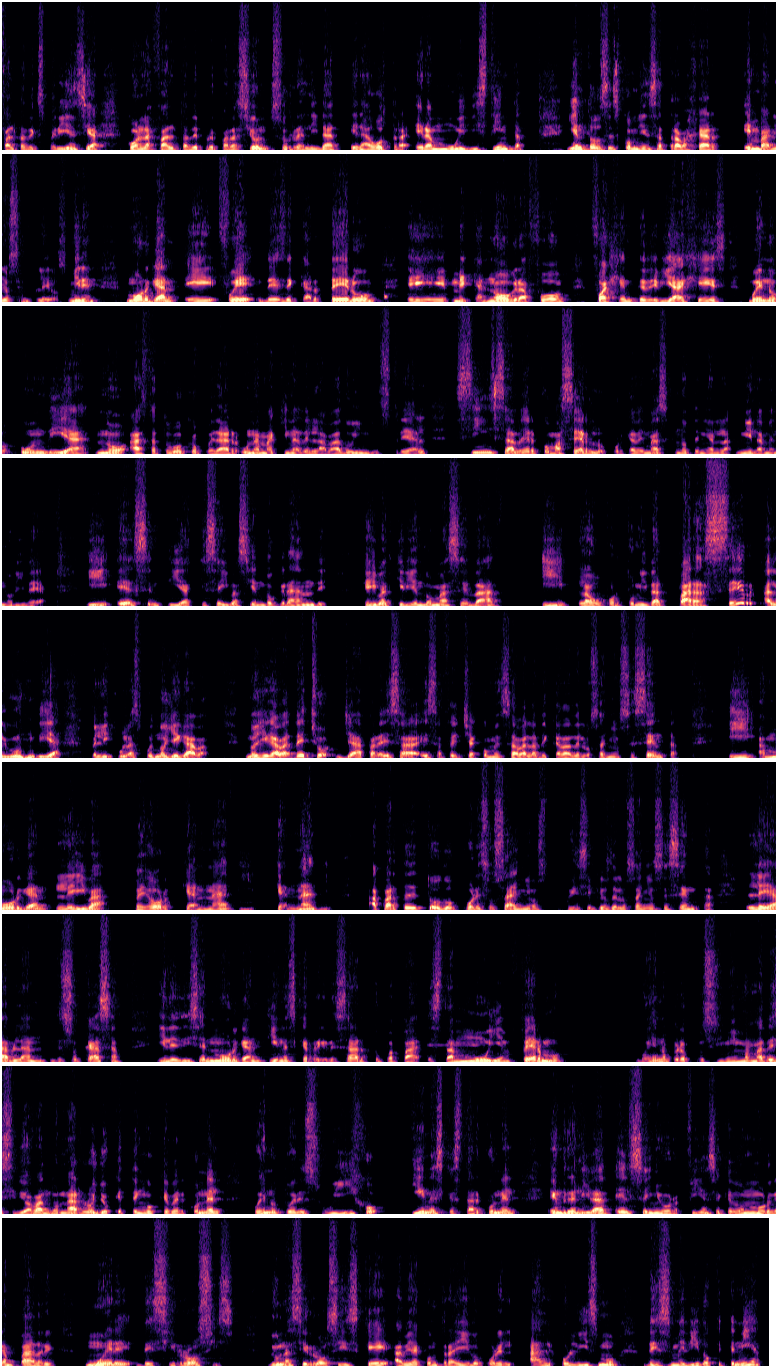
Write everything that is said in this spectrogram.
falta de experiencia, con la falta de preparación, su realidad era otra, era muy distinta. Y entonces comienza a trabajar en varios empleos. Miren, Morgan eh, fue desde cartero, eh, mecanógrafo, fue agente de viajes. Bueno, un día no, hasta tuvo que operar una máquina de lavado industrial sin saber cómo hacerlo, porque además no tenía ni la menor idea y él sentía que se iba haciendo grande, que iba adquiriendo más edad y la oportunidad para hacer algún día películas, pues no llegaba, no llegaba. De hecho, ya para esa, esa fecha comenzaba la década de los años 60 y a Morgan le iba peor que a nadie, que a nadie. Aparte de todo, por esos años, principios de los años 60, le hablan de su casa y le dicen, Morgan, tienes que regresar, tu papá está muy enfermo. Bueno, pero pues si mi mamá decidió abandonarlo, ¿yo qué tengo que ver con él? Bueno, tú eres su hijo, tienes que estar con él. En realidad, el señor, fíjense que don Morgan padre muere de cirrosis, de una cirrosis que había contraído por el alcoholismo desmedido que tenía.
